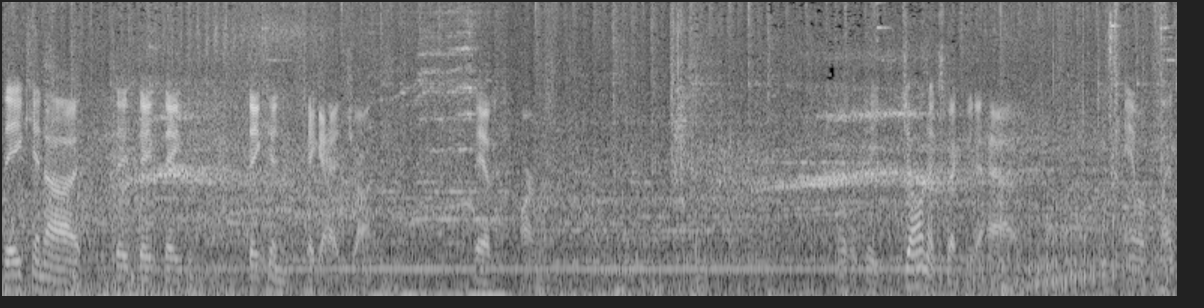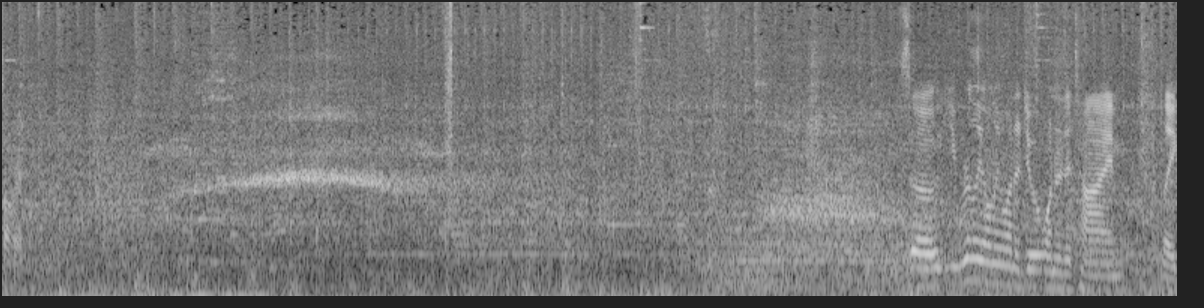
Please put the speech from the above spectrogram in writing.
they can, uh, they, they, they, they can take a headshot. They have don't expect me to have ammo for my. So you really only want to do it one at a time, like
